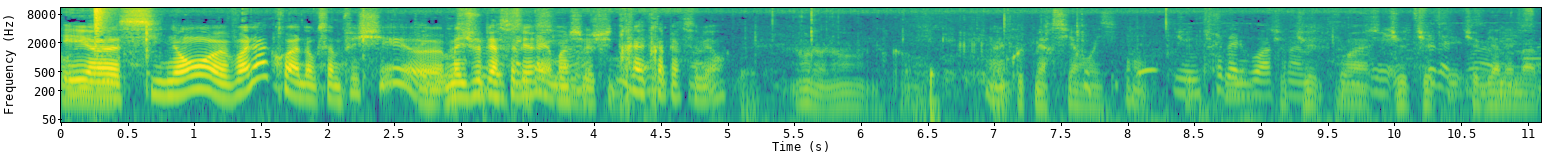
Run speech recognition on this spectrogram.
Et euh, sinon, euh, voilà quoi. Donc ça me fait chier. euh, mais je veux persévérer. Moi, je, je suis très très persévérant. Oh là là. Écoute, merci Henri. Il a une très belle voix Tu, quand tu- même. ouais, tu- tu- tu es bien aimable.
